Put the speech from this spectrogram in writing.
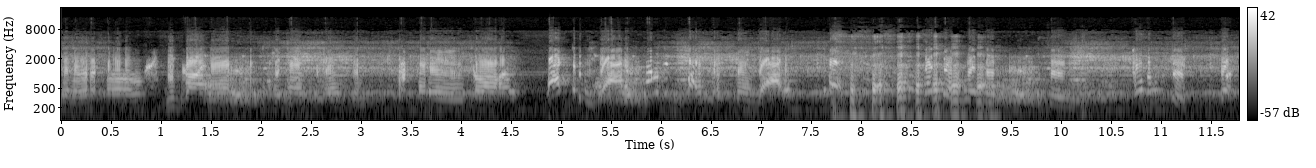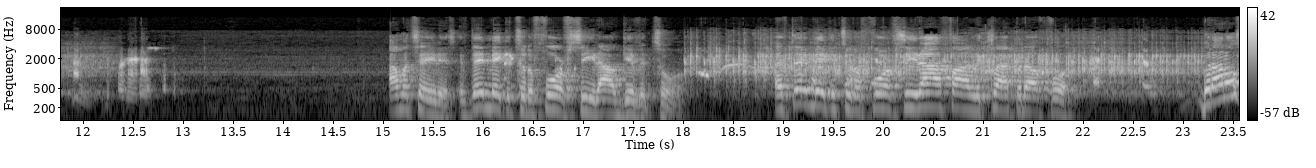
you're that's. That's. I'm gonna tell you this: if they make it to the fourth seed, I'll give it to them. If they make it to the fourth seed, I'll finally clap it up for but I don't.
